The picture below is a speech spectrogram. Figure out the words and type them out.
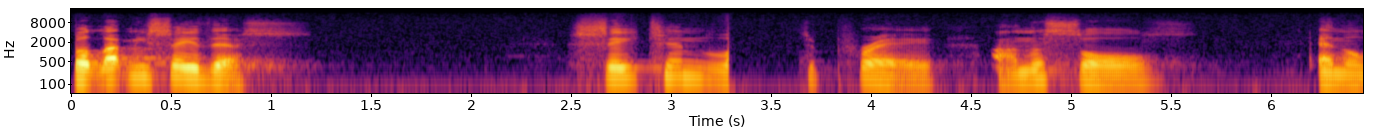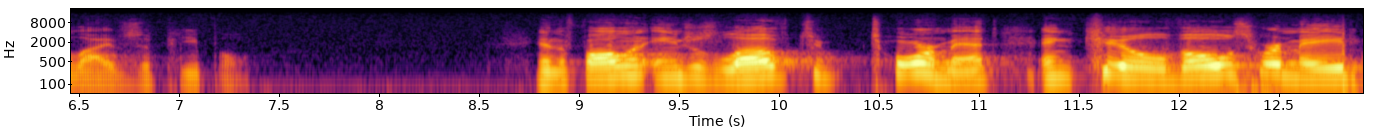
But let me say this Satan loves to prey on the souls and the lives of people. And the fallen angels love to torment and kill those who are made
